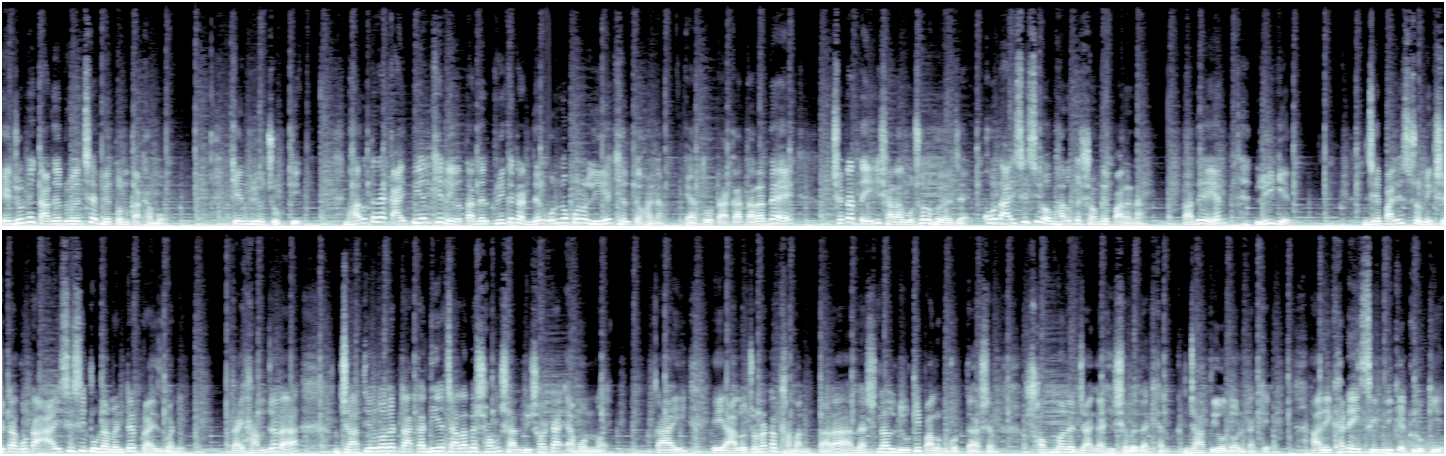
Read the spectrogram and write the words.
এজন্যই তাদের রয়েছে বেতন কাঠামো। কেন্দ্রীয় চুক্তি। ভারতের এক আইপিএল খেলেও তাদের ক্রিকেটারদের অন্য কোনো লিগে খেলতে হয় না। এত টাকা তারা দেয়, সেটাতেই সারা বছর হয়ে যায়। খোদ আইসিসিও ভারতের সঙ্গে পারে না। তাদের লিগের যে পারিশ্রমিক, সেটা গোটা আইসিসি টুর্নামেন্টের প্রাইজ মানি তাই হামজারা জাতীয় দলের টাকা দিয়ে চালাবে সংসার, বিষয়টা এমন নয়। তাই এই আলোচনাটা থামান। তারা ন্যাশনাল ডিউটি পালন করতে আসেন, সম্মানের জায়গা হিসেবে দেখেন জাতীয় দলটাকে। আর এখানেই সিন্ডিকেট লুকিয়ে।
